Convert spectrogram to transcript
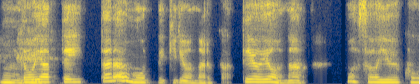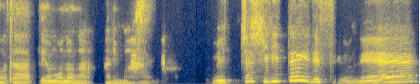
うん、どうやっていったらもうできるようになるかっていうような、もうそういう講座っていうものがあります。はい、めっちゃ知りたいですよね。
